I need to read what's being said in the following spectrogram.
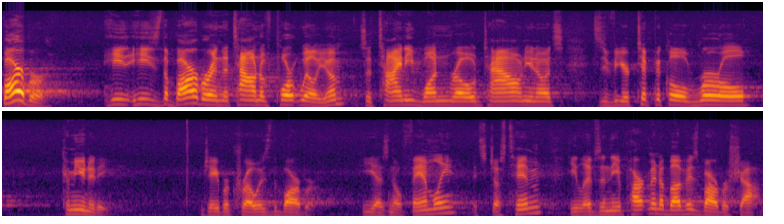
barber he, he's the barber in the town of Port William. It's a tiny one road town, you know, it's, it's your typical rural community. Jayber Crow is the barber. He has no family, it's just him. He lives in the apartment above his barber shop,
